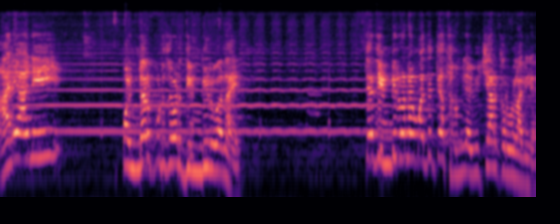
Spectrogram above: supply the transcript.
आल्या आणि पंढरपूर जवळ दिंडीरवन आहे. त्या दिंडीरवनामध्ये त्या थांबल्या. विचार करू लागल्या.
